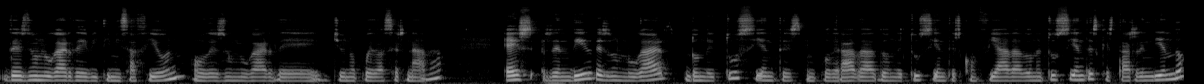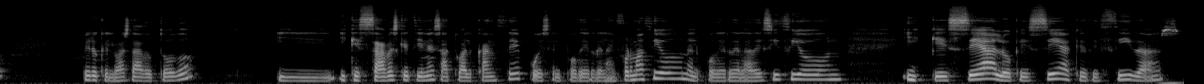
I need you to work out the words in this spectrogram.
desde un lugar de victimización o desde un lugar de yo no puedo hacer nada, es rendir desde un lugar donde tú sientes empoderada, donde tú sientes confiada, donde tú sientes que estás rindiendo, pero que lo has dado todo y, y, que sabes que tienes a tu alcance pues el poder de la información, el poder de la decisión, y que sea lo que sea que decidas,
